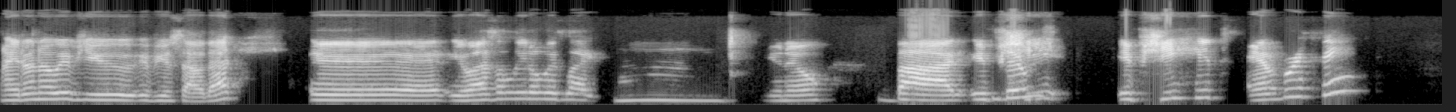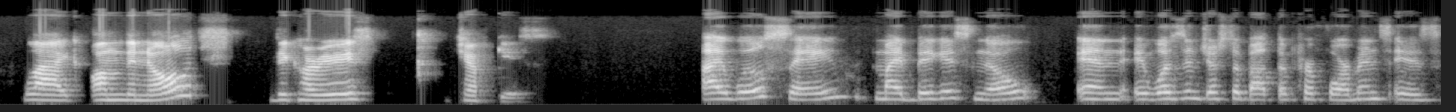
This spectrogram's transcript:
I don't know if you if you saw that. Uh, it was a little bit like, mm, you know, but if There she if she hits everything, like on the notes, the career is chef kiss. I will say my biggest note, and it wasn't just about the performance, is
